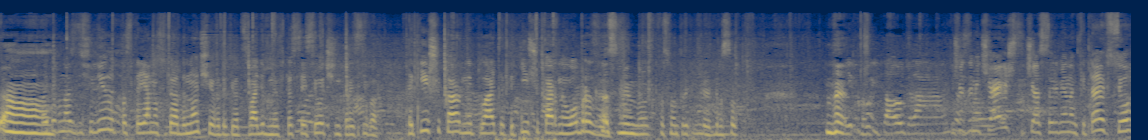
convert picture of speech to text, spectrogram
А, Поэтому у нас дефилируют постоянно с утра до ночи вот эти вот свадебные фотосессии. Очень красиво. Такие шикарные платья, такие шикарные образы. осьминог, посмотри, какая красота. Еще замечаешь, сейчас в современном Китае все,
